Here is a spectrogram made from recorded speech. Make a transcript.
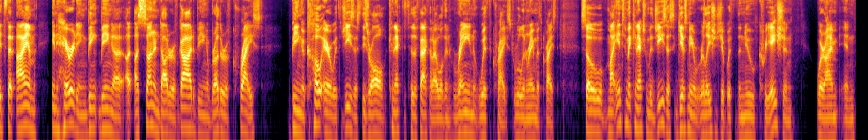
it's that I am inheriting being being a, a son and daughter of God, being a brother of Christ, being a co-heir with Jesus. These are all connected to the fact that I will then reign with Christ, rule and reign with Christ. So my intimate connection with Jesus gives me a relationship with the new creation where I'm in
